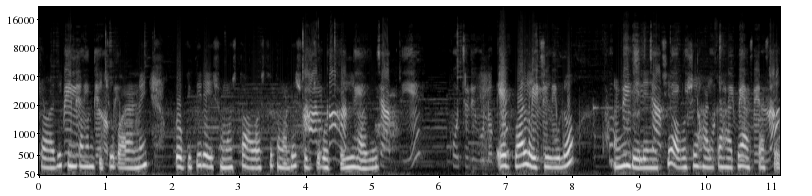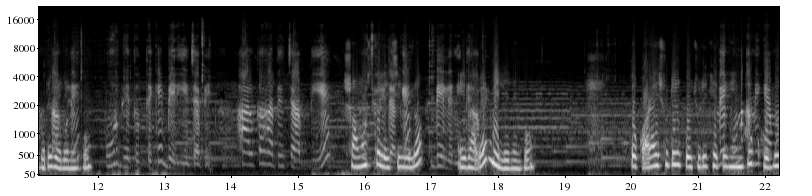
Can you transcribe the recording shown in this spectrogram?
সহজে কিন্তু আমার কিছু করার নেই। প্রকৃতির এই সমস্ত আওয়াজ তো তোমাদের সহ্য করতেই হবে। এরপর লেচিগুলো আমি বেলে নিচ্ছি অবশ্যই হালকা হাতে আস্তে আস্তে করে বেলে নেব। পুর ভেতর থেকে বেরিয়ে যাবে। হালকা হাতে চাপ দিয়ে সমস্ত লেচিগুলো এইভাবে বেলে নেব। তো কড়াইশুটির কচুরি খেতে কিন্তু খুবই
